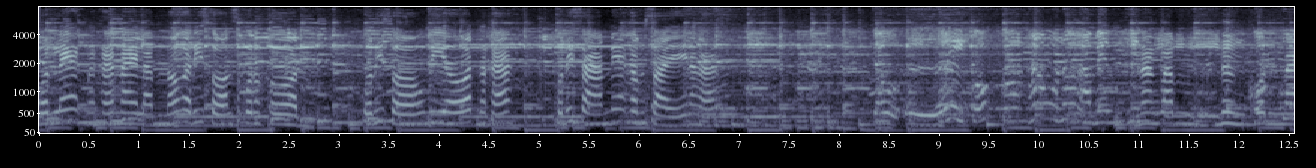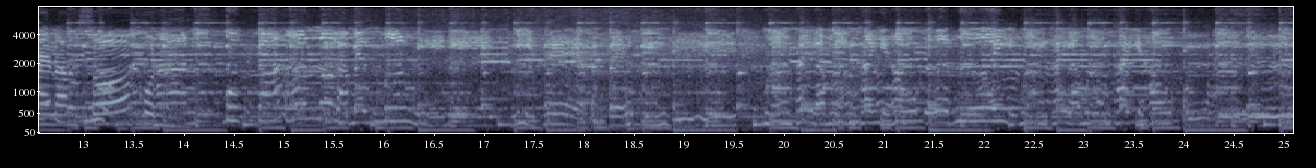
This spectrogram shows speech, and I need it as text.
คนแรกนะคะนายลำน้องอดิศรสกลนคร คนที่สองวีออสนะคะ คนที่สามแม่คำใสนะคะ เจ้าเอ๋ยกกกอเฮาเนาะละแม่นที่นางลำหนึ่งคนนายลำสองคนบุกดาหารเนาะละแม่นเมืองนี้มีแท้ตั้งแต่สิ่งดีเมืองไทยละเมืองไทยเฮาเอ๋ยเมืองไทยละเมืองไทยเฮาเอ๋ยยกโย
